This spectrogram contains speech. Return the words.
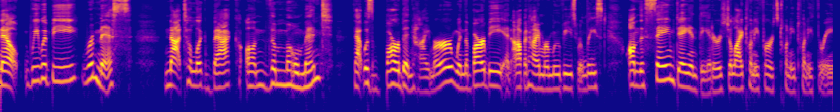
Now, we would be remiss not to look back on the moment that was Barbenheimer when the Barbie and Oppenheimer movies released on the same day in theaters, July 21st, 2023.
